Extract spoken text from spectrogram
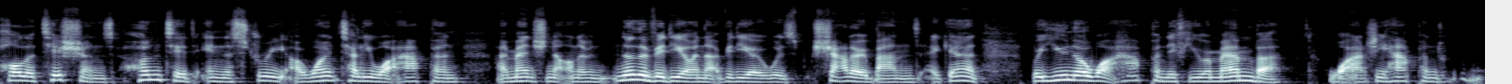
politicians hunted in the street. I won't tell you what happened. I mentioned it on another video, and that video was shadow banned again. But you know what happened if you remember what actually happened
